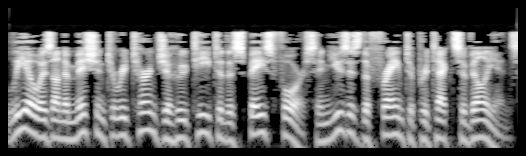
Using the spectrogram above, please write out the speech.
Leo is on a mission to return Jehuti to the Space Force and uses the frame to protect civilians.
